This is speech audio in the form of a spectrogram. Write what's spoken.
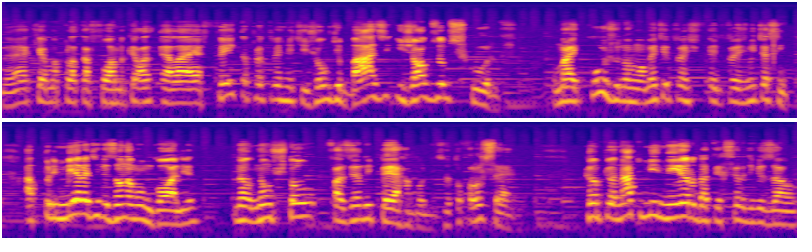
né, que é uma plataforma que ela, ela é feita para transmitir jogo de base e jogos obscuros. O Maicujo, normalmente, ele, trans, ele, transmite assim, a primeira divisão da Mongólia. Não, não estou fazendo hipérboles, eu estou falando sério. Campeonato Mineiro da terceira divisão,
